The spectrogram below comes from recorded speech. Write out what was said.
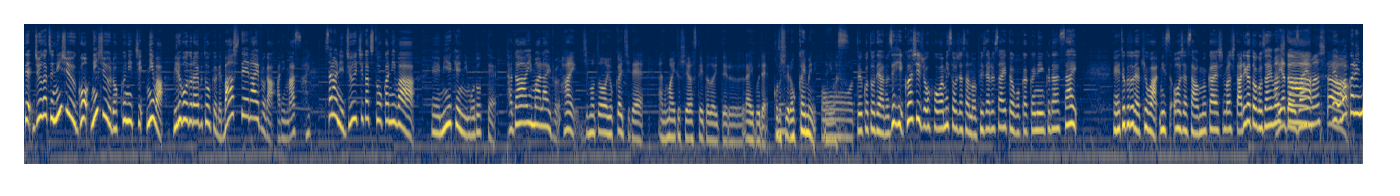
で10月25、26日にはビルボードライブ東京でバースデーライブがあります、はい。さらに11月10日には、えー三重県に戻ってただいまライブ。はい。地元四日市であの毎年やらせていただいているライブで今年で6回目になります、おーということであのぜひ詳しい情報はミスオージャさんのオフィシャルサイトをご確認ください、えーということで今日はミスオージャさんをお迎えしました。ありがとうございました。ありがとうございました。えーお別れに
